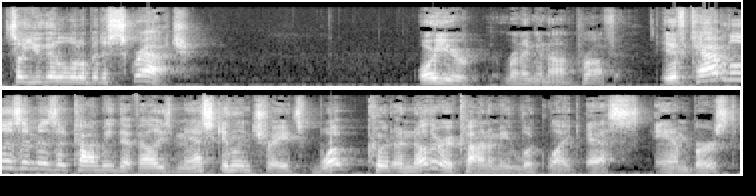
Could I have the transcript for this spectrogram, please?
so you get a little bit of scratch. Or you're running a nonprofit. If capitalism is an economy that values masculine traits, what could another economy look like? asks Armbrust,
